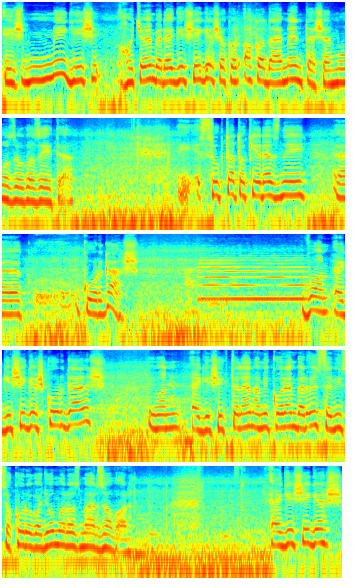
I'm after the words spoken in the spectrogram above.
És mégis, hogyha ember egészséges, akkor akadálymentesen mozog az étel. Szoktatok érezni eh, korgás? Van egészséges korgás, van egészségtelen, amikor ember össze-vissza korog a gyomor, az már zavar. Egészséges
